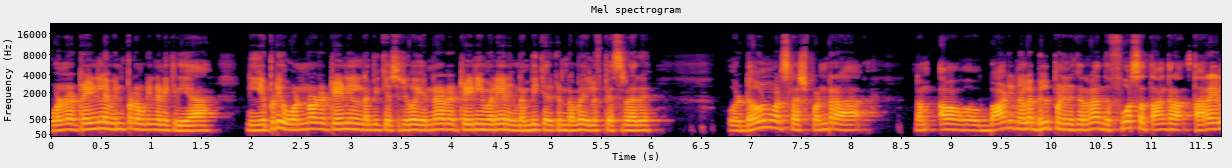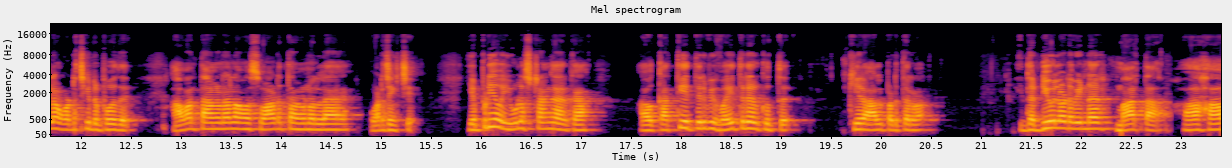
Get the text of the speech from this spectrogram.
உன்னோட ட்ரெயினில் வின் பண்ண முடியும்னு நினைக்கிறியா? நீ எப்படி உன்னோட ட்ரெயினில் நம்பிக்கை வச்சிருக்கோ என்னோட ட்ரெயினிங் மேலேயும் எனக்கு நம்பிக்கை இருக்குன்ற மாதிரி எலிஃப் பேசுகிறாரு ஒரு டவுன்வர்ட் ஸ்லாஷ் பண்ணுறா நம் அவன் பாடி நல்லா பில்ட் பண்ணியிருக்கிறனால அந்த ஃபோர்ஸை தாங்குறான் தரையெல்லாம் உடச்சிக்கிட்டு போகுது. அவன் தாங்கினாலும் அவன் ஸ்வாடு தாங்கணும்ல? உடச்சிக்கிச்சு. எப்படி அவள் இவ்வளோ ஸ்ட்ராங்காக இருக்கா? அவள் கத்தியை திருப்பி வயிற்றுல குத்து. கீழே ஆள் படுத்துறான். இந்த டியூலோட வின்னர் மார்த்தா. ஆஹா!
